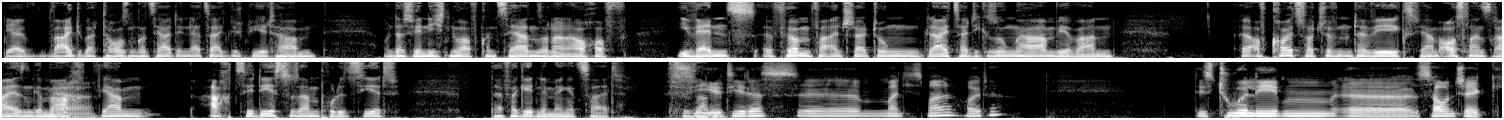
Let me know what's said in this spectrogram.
ja, weit über 1000 Konzerte in der Zeit gespielt haben und dass wir nicht nur auf Konzerten, sondern auch auf Events, äh, Firmenveranstaltungen gleichzeitig gesungen haben. Wir waren äh, auf Kreuzfahrtschiffen unterwegs, wir haben Auslandsreisen gemacht, Ja. wir haben acht CDs zusammen produziert. Da vergeht eine Menge Zeit. zusammen. Fehlt dir das äh, manches Mal heute? Das Tourleben, äh, Soundcheck,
